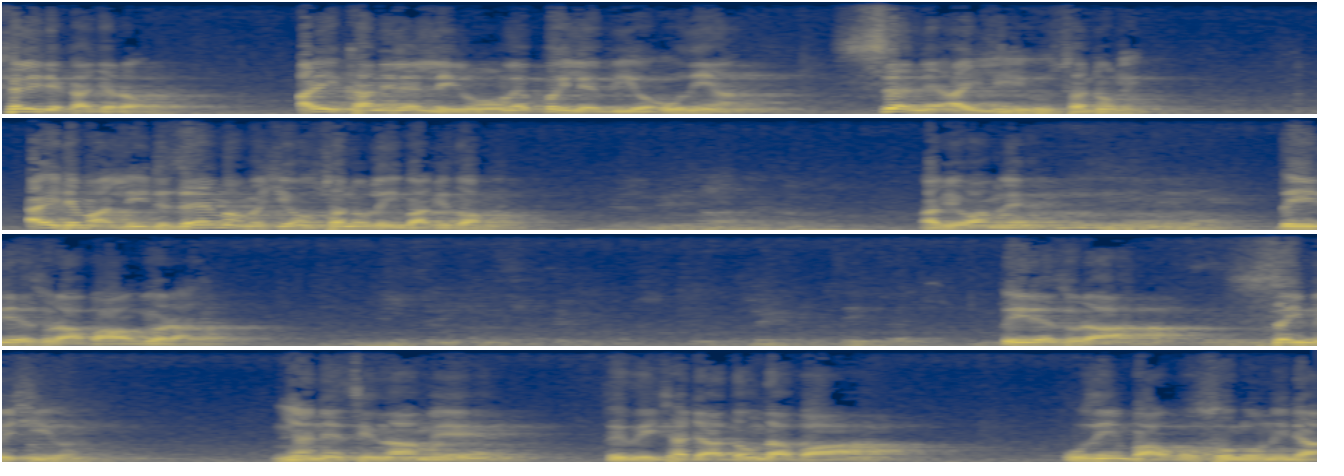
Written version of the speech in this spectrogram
ထည့်လိုက်တဲ့ခါကျတော့အဲ့ဒီအခန်းနဲ့လေလုံလည်းပိတ်လဲပြီးတော့ဦးစင်းကစက်နဲ့အဲ့ဒီလေကိုဆွမ်းထုတ်လိုက်အဲ့ဒီထဲမှာလေတစ်စဲမှမရှိအောင်ဆွမ်းထုတ်လိုက်ဘာဖြစ်သွားမလဲဘာဖြစ်သွားမလဲသေးတယ်ဆိုတာဘာကိုပြောတာလဲသေးတယ်ဆိုတာစိတ်မရှိဘူးညာနဲ့စဉ်းစားမယ်သေသေးချာချာသုံးသပ်ပါဦးစင်းဘာကိုဆိုလိုနေတာ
